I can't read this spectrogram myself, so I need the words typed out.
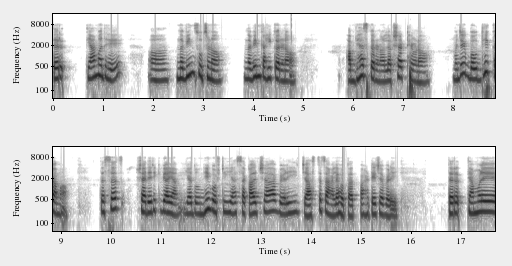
तर त्यामध्ये नवीन सुचणं नवीन काही करणं अभ्यास करणं लक्षात ठेवणं म्हणजे बौद्धिक कामं तसंच शारीरिक व्यायाम या दोन्ही गोष्टी या सकाळच्या वेळी जास्त चांगल्या होतात पहाटेच्या वेळी. तर त्यामुळे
